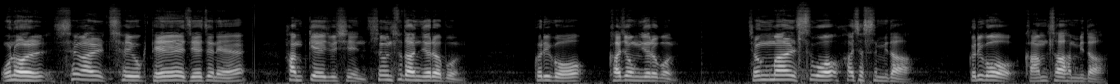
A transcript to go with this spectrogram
오늘 생활체육 대제전에 함께 해주신 선수단 여러분 그리고 가족 여러분 정말 수고하셨습니다. 그리고 감사합니다.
